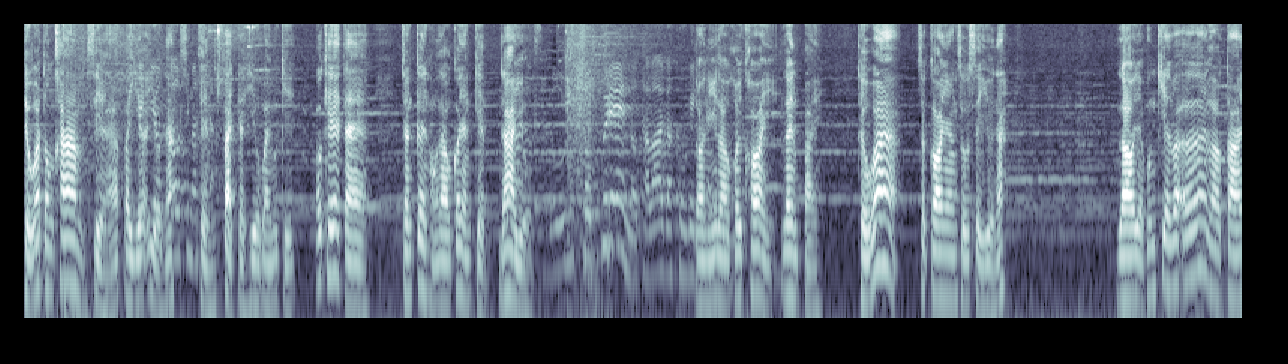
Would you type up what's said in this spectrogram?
ถือว่าตรงข้ามเสียไปเยอะอยู่นะ เห็นแฟดกับฮิวไปเมื่อกี้ โอเค แต่จังเกิลของเราก็ยังเก็บได้อยู่ ตอนนี้เราค่อยๆเล่นไป ถือว่าสกอร์ยังสูสีอยู่นะ เราอย่าเพิ่งเครียดว่า เออ เราตาย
